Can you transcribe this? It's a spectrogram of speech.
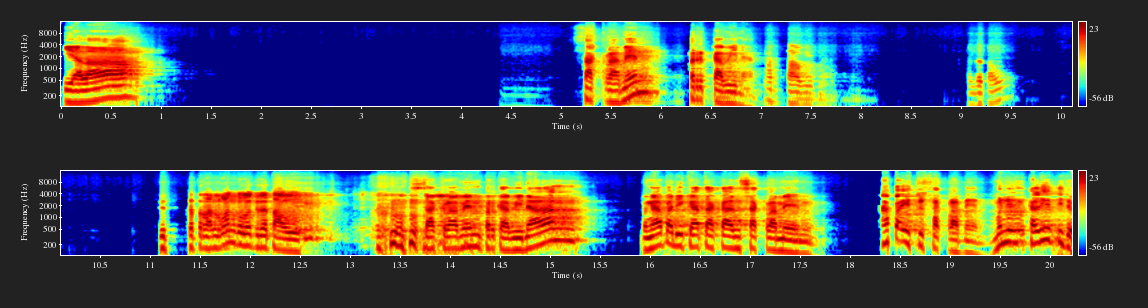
ialah sakramen perkawinan. perkawinan. Anda tahu? Keterlaluan kalau tidak tahu. Sakramen perkawinan, mengapa dikatakan sakramen? Apa itu sakramen? Menurut kalian itu,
